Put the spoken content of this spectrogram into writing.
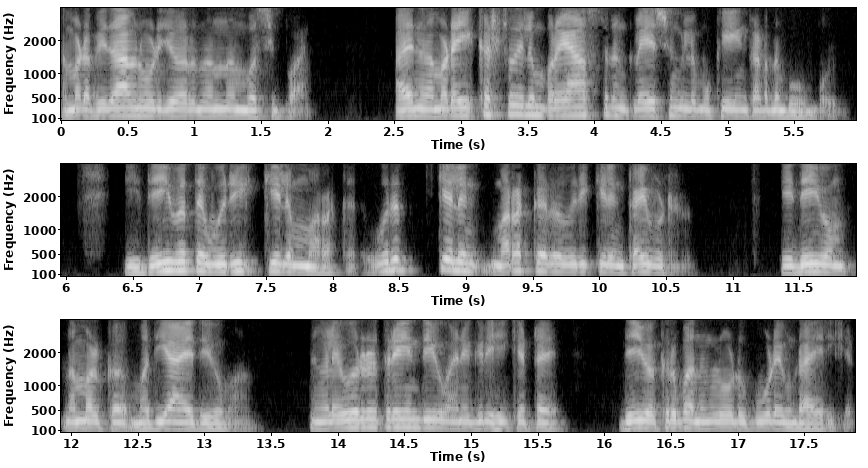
നമ്മുടെ പിതാവിനോട് ചേർന്ന് നിന്നും വസിപ്പാൻ. അതിന് നമ്മുടെ ഈ കഷ്ടത്തിലും പ്രയാസത്തിലും ക്ലേശങ്ങളിലും ഒക്കെയും കടന്നു പോകുമ്പോൾ ഈ ദൈവത്തെ ഒരിക്കലും മറക്കരുത്. ഒരിക്കലും മറക്കരുത് ഒരിക്കലും കൈവിടരുത്. ഈ ദൈവം നമ്മൾക്ക് മതിയായ ദൈവമാണ്. നിങ്ങളെ ഓരോരുത്തരെയും ദൈവം അനുഗ്രഹിക്കട്ടെ. ദൈവകൃപ നിങ്ങളോട് കൂടെ ഉണ്ടായിരിക്കട്ടെ.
